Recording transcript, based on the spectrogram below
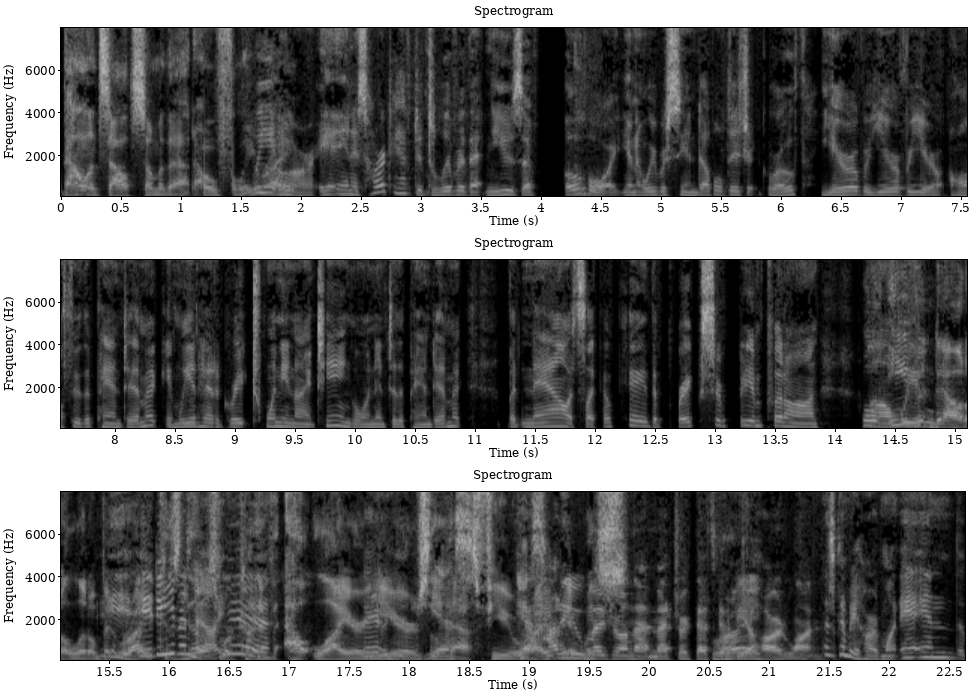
balance out some of that, hopefully, We right? are. And it's hard to have to deliver that news of, oh boy, you know, we were seeing double digit growth year over year over year all through the pandemic. And we had had a great 2019 going into the pandemic. But now it's like, okay, the brakes are being put on. Well, Uh, it we- evened out a little bit, right? Because those out, were kind of outlier years the past few, Yeah. right? How do you was- measure on that metric? That's going to be a hard one. That's going to be a hard one. And, and the,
